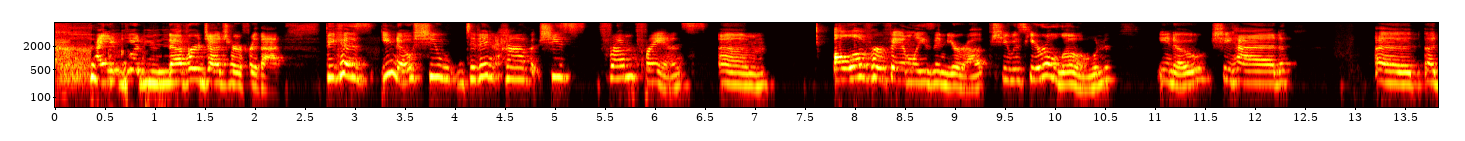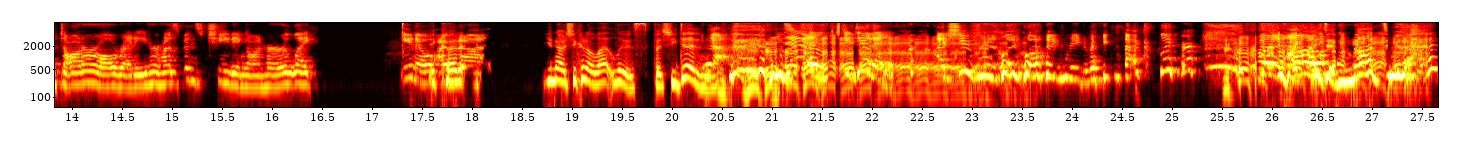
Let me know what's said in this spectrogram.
that. I would never judge her for that because you know she didn't have she's from france um all of her family's in europe she was here alone you know she had a, a daughter already her husband's cheating on her like you know i'm not You know, she could have let loose, but she didn't. Yeah. She did. She did it. and she really wanted me to make that clear but, Like, I um, did not do that.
